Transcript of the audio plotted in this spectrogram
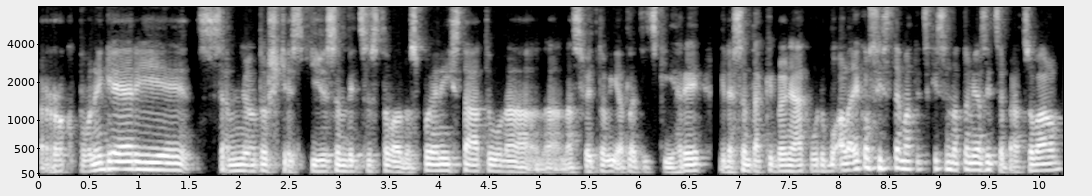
rok po Nigérii jsem měl to štěstí, že jsem vycestoval do Spojených států na, na, na světové atletické hry, kde jsem taky byl nějakou dobu, ale jako systematicky jsem na tom jazyce pracoval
